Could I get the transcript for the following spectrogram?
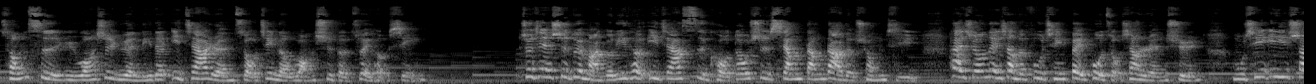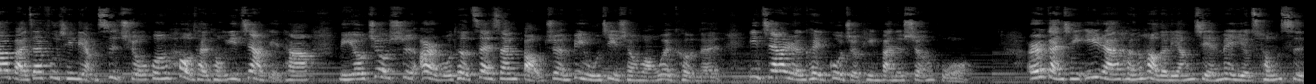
从此，与王室远离的一家人走进了王室的最核心。这件事对玛格丽特一家四口都是相当大的冲击。害羞内向的父亲被迫走向人群，母亲伊丽莎白在父亲两次求婚后才同意嫁给他，理由就是阿尔伯特再三保证并无继承王位可能，一家人可以过着平凡的生活。而感情依然很好的两姐妹也从此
